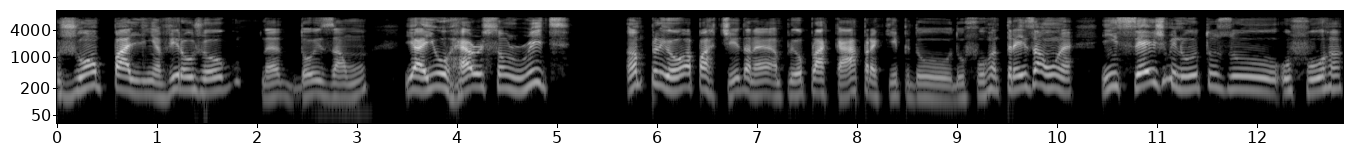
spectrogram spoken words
João Palhinha virou o jogo, né? 2 a 1 E aí o Harrison Reed ampliou a partida, né? Ampliou o placar para a equipe do, do Fulham 3 a 1 né? E em 6 minutos o, o Fulham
